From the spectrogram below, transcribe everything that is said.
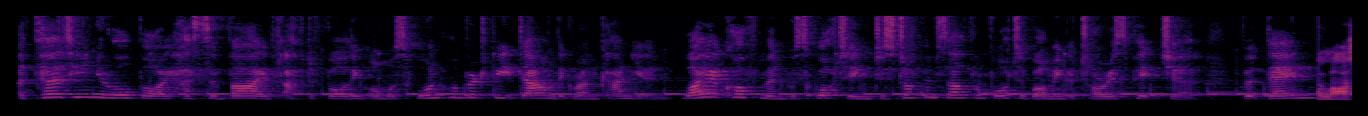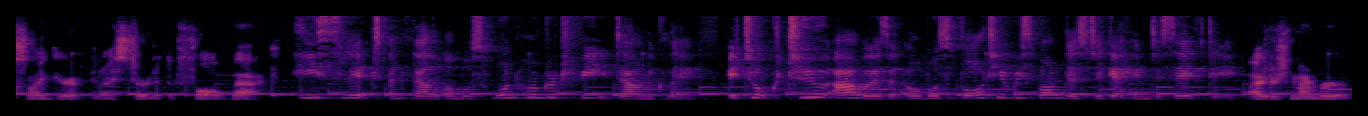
A 13 year old boy has survived after falling almost 100 feet down the Grand Canyon. Wyatt Kaufmann was squatting to stop himself from photobombing a tourist picture, but then I lost my grip and I started to fall back. he slipped and fell almost 100 feet down a cliff. It took two hours and almost 40 responders to get him to safety. I just remember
